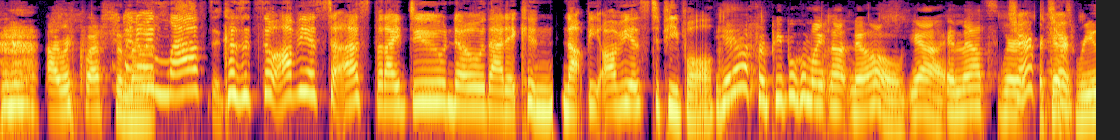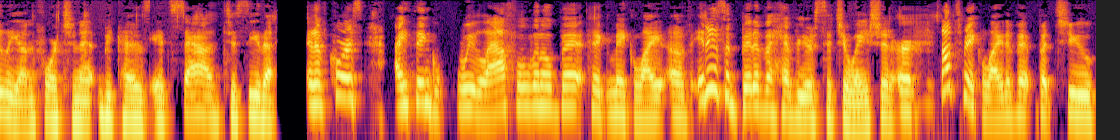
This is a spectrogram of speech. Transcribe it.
I would question I that. know I laughed because it's so obvious to us, but I do know that it can not be obvious to people. Yeah, for people who might not know. Yeah. And that's where Sure, it gets sure. really unfortunate because it's sad to see that. And of course, I think we laugh a little bit to make light of it is a bit of a heavier situation, or not to make light of it, but to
